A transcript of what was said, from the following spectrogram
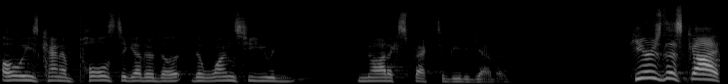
always kind of pulls together the, the ones who you would not expect to be together. Here's this guy,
